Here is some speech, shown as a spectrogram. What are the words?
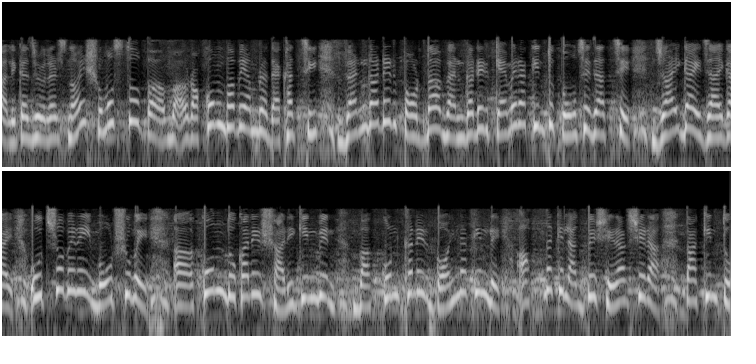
কালিকা জুয়েলার্স নয়, সমস্ত রকম ভাবে আমরা দেখাচ্ছি। ভ্যানগার্ডের পর্দা ভ্যানগার্ডের ক্যামেরা কিন্তু পৌঁছে যাচ্ছে জায়গায় জায়গায়। উৎসবের এই মরশুমে কোন দোকানের শাড়ি কিনবেন বা কোনখানের গয়না কিনলে আপনাকে লাগবে সেরা সেরা, তা কিন্তু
